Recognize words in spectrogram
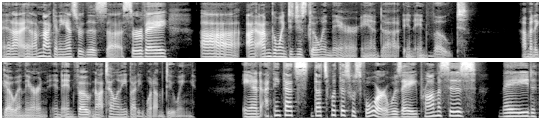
and, I, and I'm not going to answer this uh, survey. Uh, I, am going to just go in there and, uh, and, and vote. I'm going to go in there and, and, and vote, not tell anybody what I'm doing. And I think that's that's what this was for. Was a promises made,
